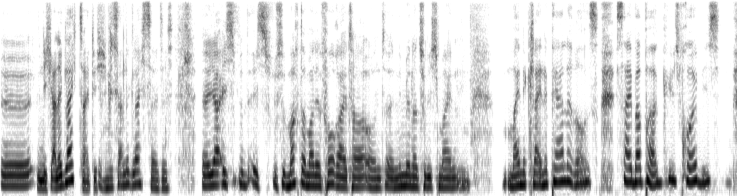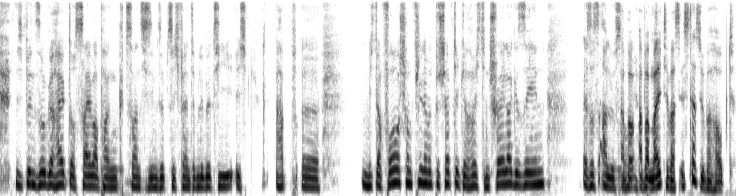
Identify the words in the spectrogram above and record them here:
Äh, Nicht alle gleichzeitig. Nicht alle gleichzeitig. Äh, ja, ich, ich, ich mach da mal den Vorreiter und äh, nimm mir natürlich mein, meine kleine Perle raus. Cyberpunk, ich freue mich. Ich bin so gehypt auf Cyberpunk 2077 Phantom Liberty. Ich hab äh, mich davor schon viel damit beschäftigt, da habe ich den Trailer gesehen. Es ist alles Aber, neu. aber Malte, was ist das überhaupt?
